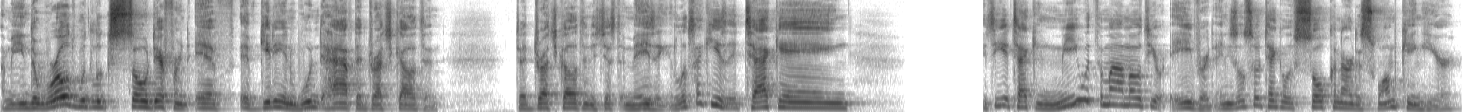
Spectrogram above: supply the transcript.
I mean, the world would look so different if, if Gideon wouldn't have the Drudge Skeleton. That Drudge Skeleton is just amazing. It looks like he's attacking. Is he attacking me with the Mahamoti or Evert? And he's also attacking with Solkanar the Swamp King here.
